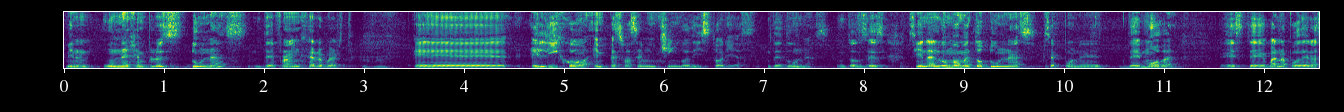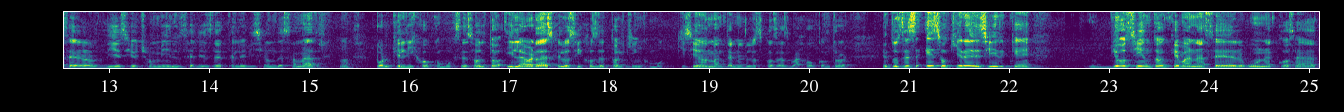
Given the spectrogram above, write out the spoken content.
Miren, un ejemplo es Dunas de Frank Herbert. Eh, el hijo empezó a hacer un chingo de historias de Dunas. Entonces, si en algún momento Dunas se pone de moda, este, van a poder hacer 18 mil series de televisión de esa madre, ¿no? Porque el hijo como que se soltó. Y la verdad es que los hijos de Tolkien como que quisieron mantener las cosas bajo control. Entonces, eso quiere decir que yo siento que van a hacer una cosa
